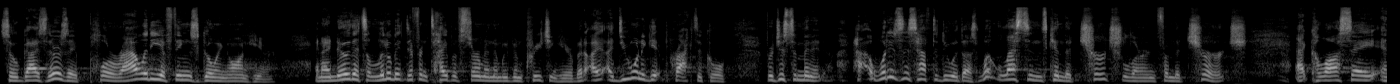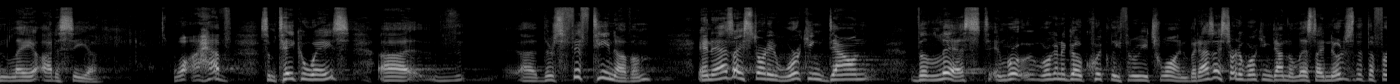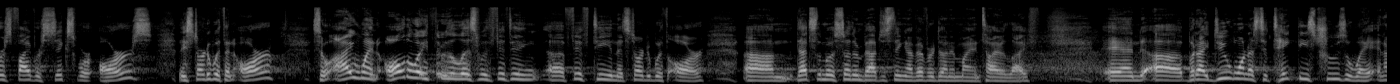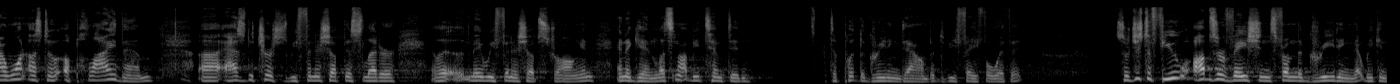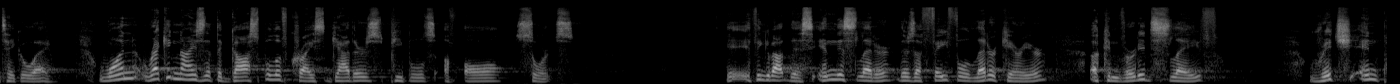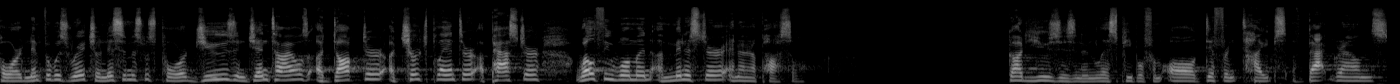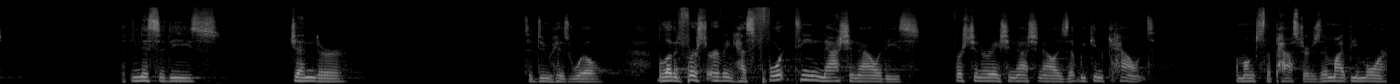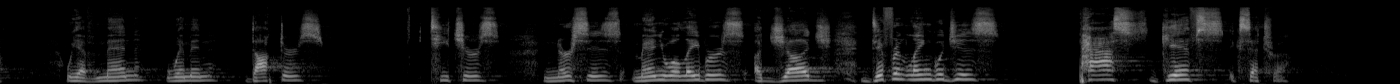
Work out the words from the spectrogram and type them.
So, guys, there's a plurality of things going on here. And I know that's a little bit different type of sermon than we've been preaching here, but I, I do want to get practical for just a minute. How, what does this have to do with us? What lessons can the church learn from the church at Colossae and Laodicea? Well, I have some takeaways. Uh, th- uh, there's 15 of them. And as I started working down the list, and we're, we're going to go quickly through each one, but as I started working down the list, I noticed that the first five or six were R's. They started with an R. So I went all the way through the list with 15, uh, 15 that started with R. Um, that's the most Southern Baptist thing I've ever done in my entire life. And, uh, but I do want us to take these truths away and I want us to apply them uh, as the church as we finish up this letter. May we finish up strong. And, and again, let's not be tempted to put the greeting down, but to be faithful with it. So, just a few observations from the greeting that we can take away. One, recognize that the gospel of Christ gathers peoples of all sorts. Think about this. In this letter, there's a faithful letter carrier, a converted slave, rich and poor. Nympha was rich, Onesimus was poor, Jews and Gentiles, a doctor, a church planter, a pastor, wealthy woman, a minister, and an apostle. God uses and enlists people from all different types of backgrounds, ethnicities, gender to do his will. Beloved, First Irving has 14 nationalities, first generation nationalities that we can count amongst the pastors. There might be more. We have men, women, doctors, teachers, nurses, manual laborers, a judge, different languages, past gifts, etc.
